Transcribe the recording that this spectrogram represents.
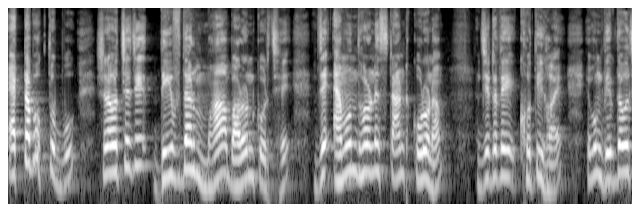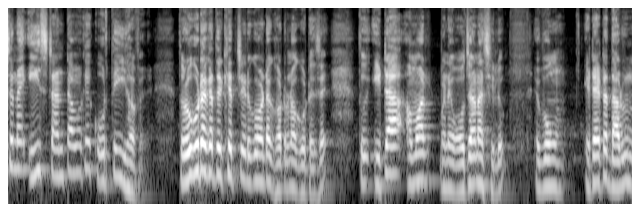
একটা বক্তব্য, সেটা হচ্ছে যে দেবদার মা বারণ করছে যে এমন ধরনের স্টান্ট করো না, যেটাতে ক্ষতি হয় এবং দেবদা বলছে, না, এই স্টান্টটা আমাকে করতেই হবে। তো রঘু ডাকাতের ক্ষেত্রে এরকম একটা ঘটনা ঘটেছে। তো এটা আমার মানে অজানা ছিল এবং এটা একটা দারুণ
